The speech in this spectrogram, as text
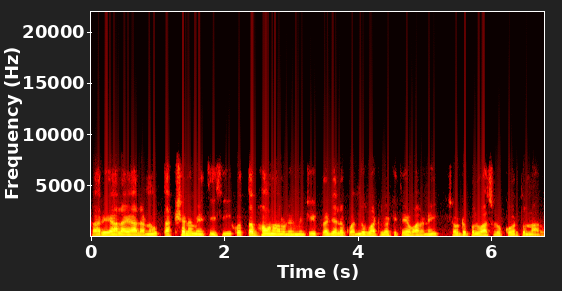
కార్యాలయాలను తక్షణమే తీసి కొత్త భవనాలు నిర్మించి ప్రజలకు అందుబాటులోకి తేవాలని చౌటుపల్ వాసులు కోరుతున్నారు.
